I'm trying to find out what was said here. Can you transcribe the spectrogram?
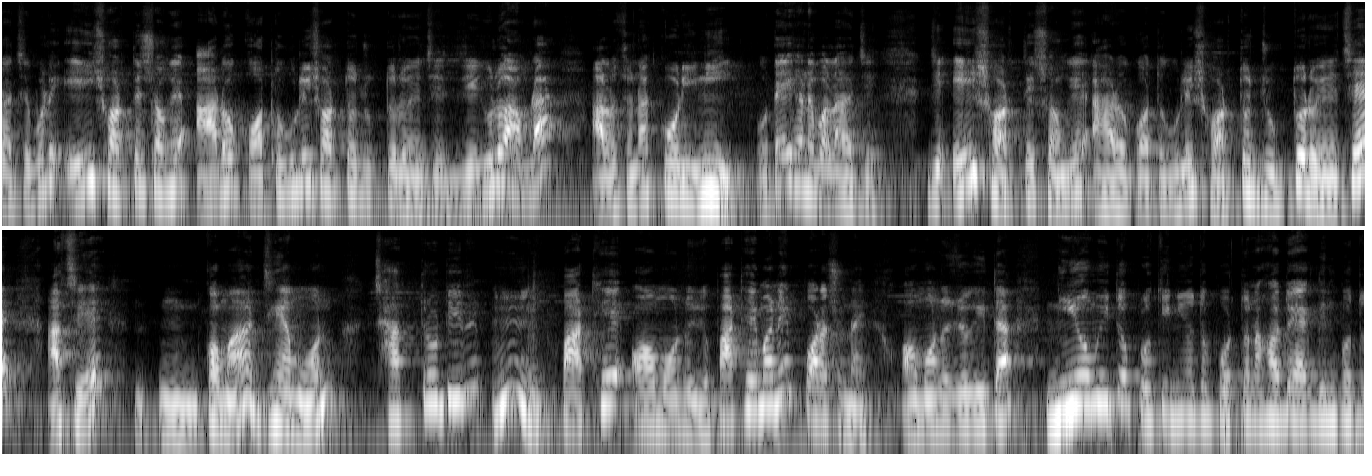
রয়েছে বলে এই শর্তের সঙ্গে আরও কতগুলি শর্ত যুক্ত রয়েছে যেগুলো আমরা আলোচনা করিনি। ওটাই এখানে বলা হয়েছে যে এই শর্তের সঙ্গে আরও কতগুলি শর্ত যুক্ত রয়েছে। আছে কমা, যেমন ছাত্রটির পাঠে অমনোযোগ, পাঠে মানে পড়াশোনায় অমনোযোগিতা, নিয়মিত প্রতিনিয়ত পড়তো না হয়তো একদিন পড়তো,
